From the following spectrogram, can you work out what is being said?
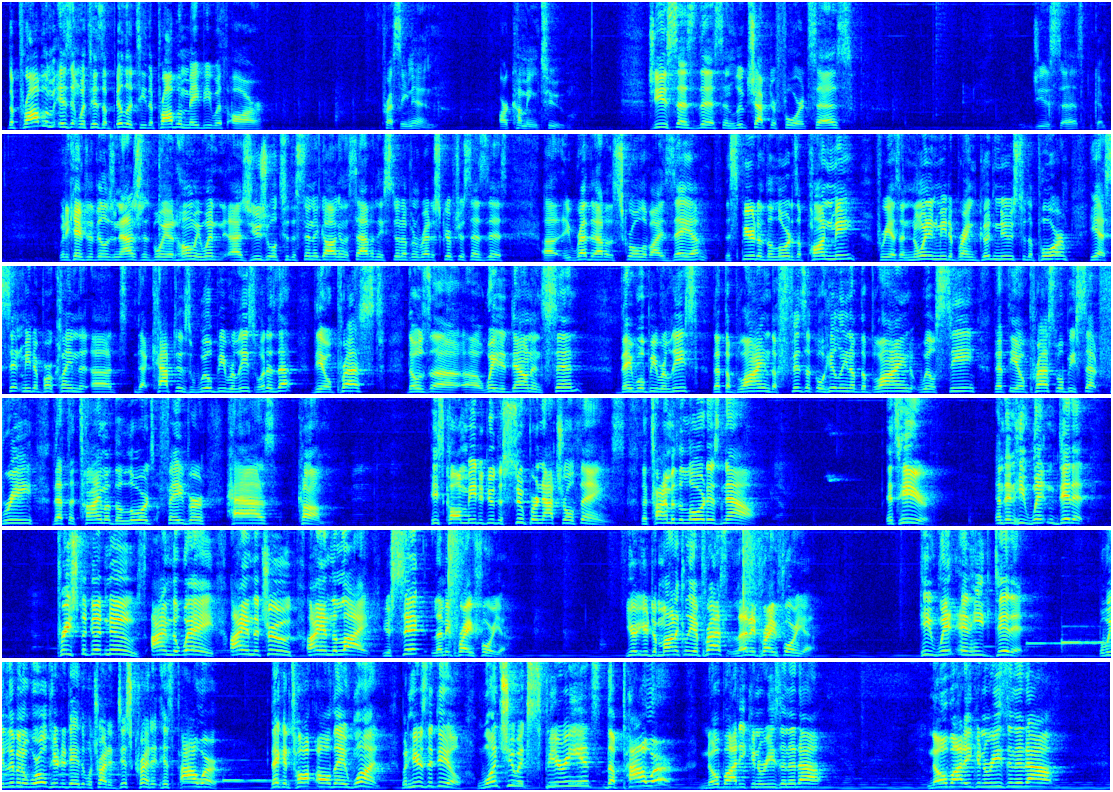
The problem isn't with his ability, the problem may be with our pressing in our coming to. Jesus says this in Luke chapter 4. It says, Jesus says, okay. When he came to the village of Nazareth, his boyhood home, he went as usual to the synagogue on the Sabbath. And he stood up and read a scripture. It says this. Uh, he read it out of the scroll of Isaiah. The Spirit of the Lord is upon me, for he has anointed me to bring good news to the poor. He has sent me to proclaim that, uh, that captives will be released. What is that? The oppressed, those uh, uh weighted down in sin they will be released, that the blind, the physical healing of the blind will see, that the oppressed will be set free, that the time of the Lord's favor has come. Amen. He's called me to do the supernatural things. The time of the Lord is now. Yeah. It's here. And then he went and did it. Yeah. Preach the good news. I am the way. I am the truth. I am the light. You're sick? Let me pray for you. You're, you're demonically oppressed? Let me pray for you. He went and he did it. But we live in a world here today that will try to discredit his power. They can talk all they want, but here's the deal once you experience the power, nobody can reason it out. Nobody can reason it out.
